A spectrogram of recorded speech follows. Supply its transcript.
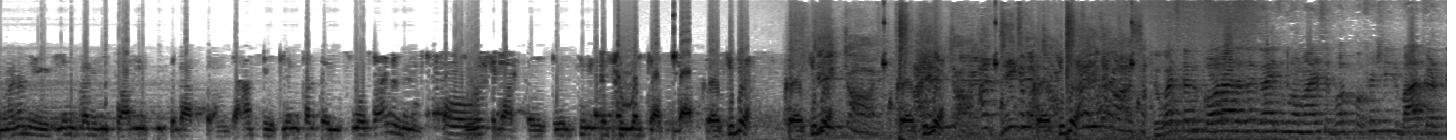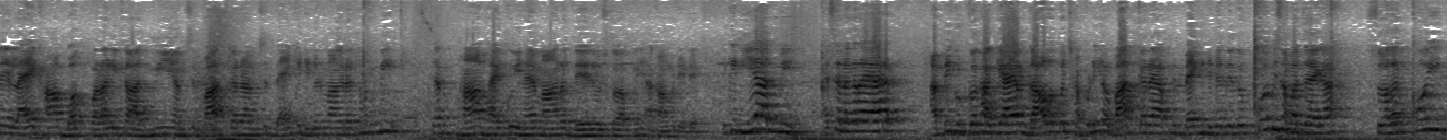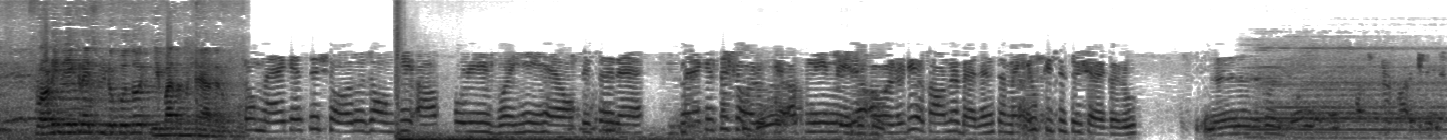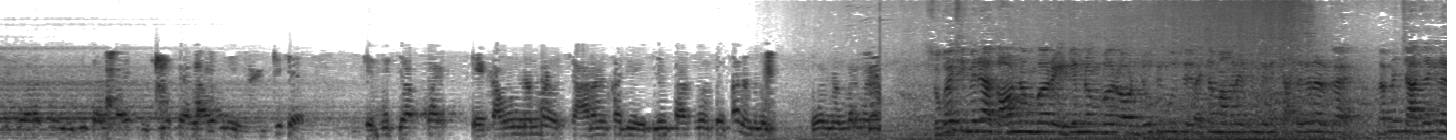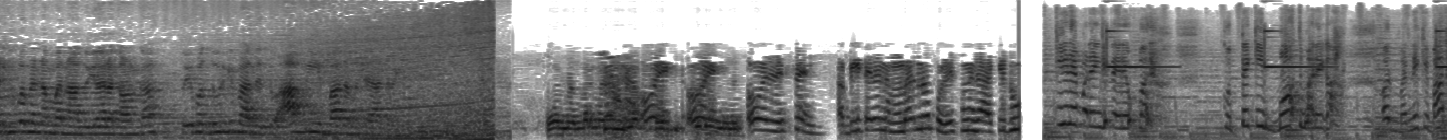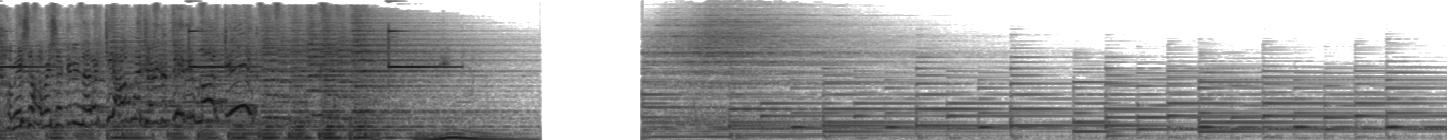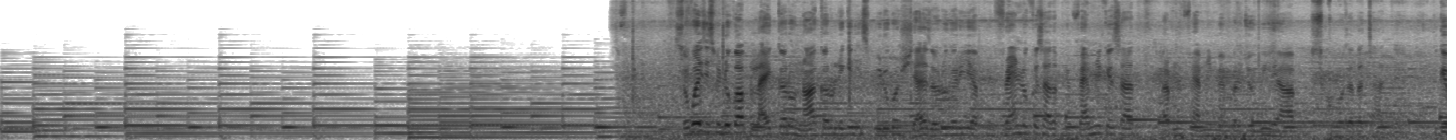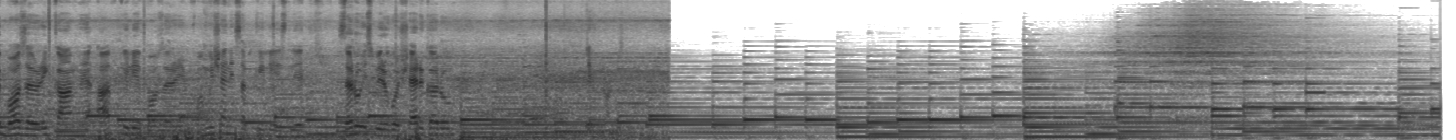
मैडम मैं एटीएम कार्ड इंक्वायरी से बात कर रहा हूँ। जहाँ से एटीएम कार्ड का इशू होता है ना मैडम वहीं से बात कर। रहा टोल फ्री कस्टमर क्या बात कर ठीक है? ठीक है? ठीक है? ठीक है? तो गाइस कभी कॉल आता था गाइस वो हमारे से बहुत प्रोफेशनली बात करते हैं। लाइक हाँ बहुत पढ़ा लिखा आदमी है हमसे बात कर रहा है हमसे बैंक की डिटेल मांग रहा है। तो हम भी जब हाँ भाई कोई है मांग रहा दे दे उसको अपनी अकाउंट डिटेल लेकिन ये आदमी ऐसा लग रहा है यार अभी गुटखा खा के आया गाँव को छपड़ी और बात कर रहा है अपनी बैंक की डिटेल दे दो कोई भी समझ जाएगा। तो अगर कोई फ्रॉडी देख रहा है इस वीडियो को तो ये बात हमेशा याद रखो। तो मैं कैसे श्योर हो जाऊँ कि आप कोई वही है ऑफिसर है? मैं कैसे श्योर हूँ कि अपनी मेरे ऑलरेडी अकाउंट में बैलेंस है? मैं क्यों किसी से शेयर करूँ? से ठीक है जैसे कि आपका अकाउंट नंबर और चार अंक का जो एटीएम पासवर्ड होता है ना वो नंबर में सो गाइस ये मेरे अकाउंट नंबर एटीएम नंबर और जो भी कुछ ऐसा मांग रहे थे मेरे चाचा का लड़का है मैं अपने चाचा की लड़की को अपना नंबर ना दूँ यार अकाउंट का तो ये बहुत दूर की बात है तो आप भी ये बात हमेशा याद रखिए वो नंबर में सुन ओए ओए ओए लिसन अभी तेरा नंबर ना पुलिस में जाके दूँ कीड़े पड़ेंगे तेरे ऊपर। कुत्ते की मौत मरेगा। और मरने के बाद हमेशा हमेशा के लिए नरक की आग में जाएगा तेरी माँ की। सो गाइस इस वीडियो को आप लाइक करो, ना करो, लेकिन इस वीडियो को शेयर ज़रूर करिए अपने फ्रेंड लोग के साथ, अपनी फैमिली के साथ और अपने फैमिली मेंबर जो भी है आप उसको बहुत ज़्यादा चाहते हैं। क्योंकि बहुत ज़रूरी काम है आपके लिए, बहुत ज़रूरी इन्फॉर्मेशन है सबके लिए, इसलिए ज़रूर इस वीडियो को शेयर करो।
